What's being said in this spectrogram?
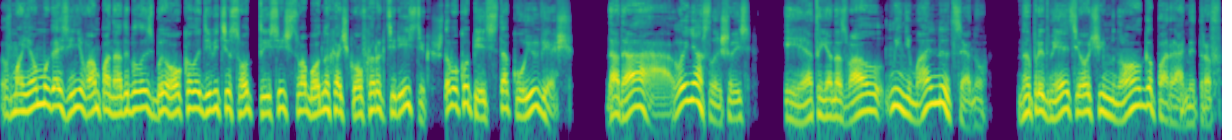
В моем магазине вам понадобилось бы около 900 тысяч свободных очков характеристик, чтобы купить такую вещь. Да-да, вы не ослышались. И это я назвал минимальную цену. На предмете очень много параметров».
